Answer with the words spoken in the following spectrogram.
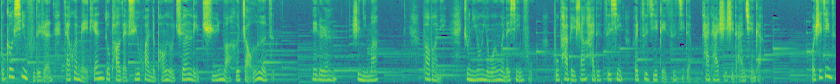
不够幸福的人，才会每天都泡在虚幻的朋友圈里取暖和找乐子。那个人是你吗？抱抱你，祝你拥有稳稳的幸福，不怕被伤害的自信和自己给自己的踏踏实实的安全感。我是镜子，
